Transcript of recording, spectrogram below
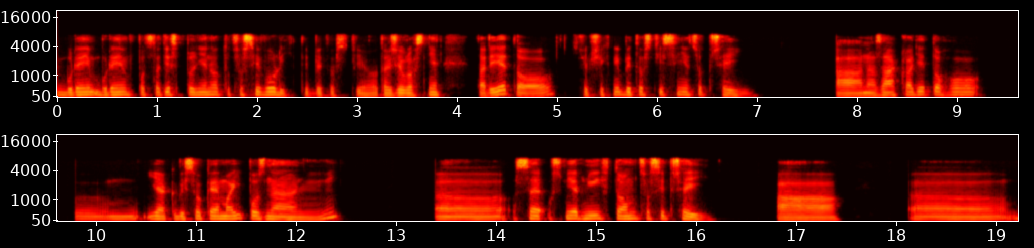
bude, jim, bude jim v podstatě splněno to, co si volí ty bytosti. Jo? Takže vlastně tady je to, že všechny bytosti si něco přejí. A na základě toho, um, jak vysoké mají poznání, uh, se usměrňují v tom, co si přejí. A uh,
